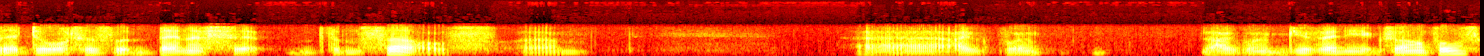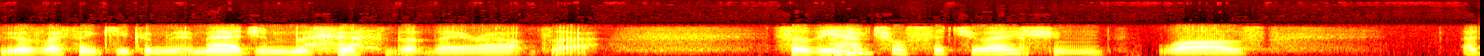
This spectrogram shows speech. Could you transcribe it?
their daughters that benefit themselves. Um, uh, I won't I won't give any examples because I think you can imagine that they are out there. So the mm-hmm. actual situation was a,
